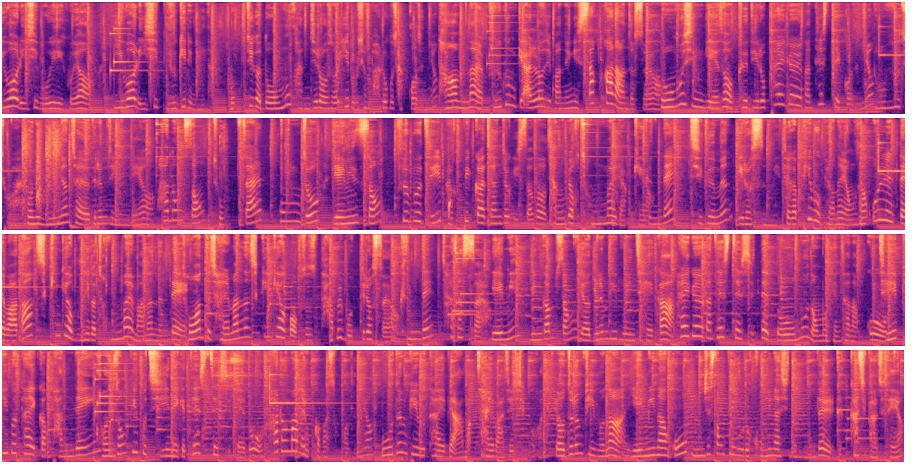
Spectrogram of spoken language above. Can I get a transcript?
2월 25일이고요. 2월 26일입니다. 목뒤가 너무 간지러워서 이 로션 바르고 잤거든요. 다음날 붉은기 알러지 반응이 싹 가라앉았어요. 너무 신기해서 그 뒤로 8개월간 테스트했거든요. 너무 좋아요. 저는 6년차 여드름생인데요. 화농성, 좁쌀, 홍조, 예민성, 수부지, 박피까지 한 적이 있어서 장벽 정말 약해요. 근데 지금은 이렇습니다. 제가 피부 변화 영상 올릴 때마다 스킨케어 문의가 정말 많았는데 저한테 잘 맞는 스킨케어가 없어서 답을 못 드렸어요. 근데 찾았어요. 예민, 민감성, 여드름 피부인 제가 8개월간 테스트했을 때 너무너무 괜찮았고 제 피부 타입과 반대인 건성 피부 지인에게 테스트했을 때도 하루 만에 효과 봤었거든요. 모든 피부 타입에 아마 잘 맞으실 것 같아요. 여드름 피부나 예민하고 문제성 피부로 고민하시는 분들 끝까지 봐주세요.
